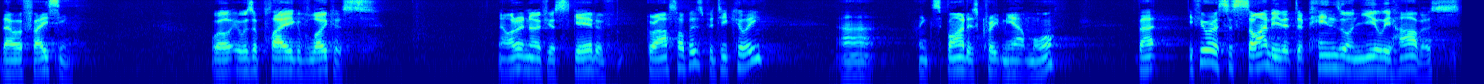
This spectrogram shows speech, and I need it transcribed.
they were facing? Well, it was a plague of locusts. Now, I don't know if you're scared of grasshoppers particularly. Uh, I think spiders creep me out more. But if you're a society that depends on yearly harvests,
